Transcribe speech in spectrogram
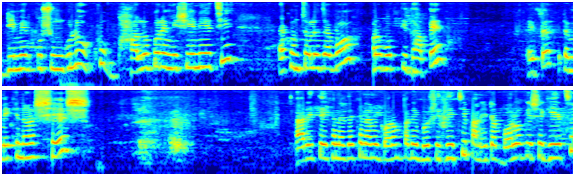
ডিমের কুসুমগুলো খুব ভালো করে মিশিয়ে নিয়েছি। এখন চলে যাব পরবর্তী ধাপে। এই তো, এটা মেখে নেওয়া শেষ। আর এই তো এখানে দেখেন আমি গরম পানি বসিয়ে দিয়েছি। পানিটা বলক এসে গিয়েছে।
